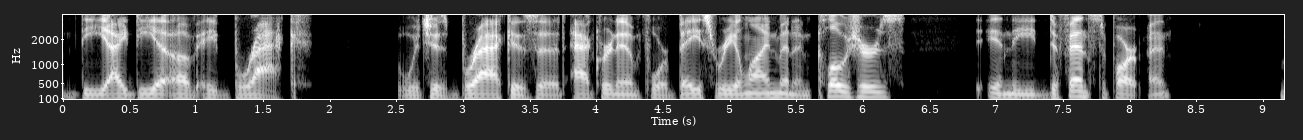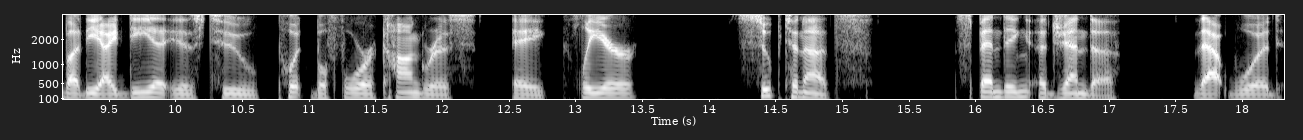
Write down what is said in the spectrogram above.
the idea of a BRAC, which is BRAC is an acronym for base realignment and closures in the Defense Department. But the idea is to put before Congress a clear, soup to nuts spending agenda that would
